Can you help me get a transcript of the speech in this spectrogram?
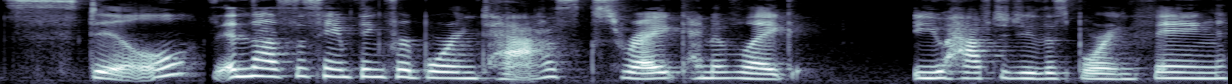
still. And that's the same thing for boring tasks, right? Kind of like you have to do this boring thing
